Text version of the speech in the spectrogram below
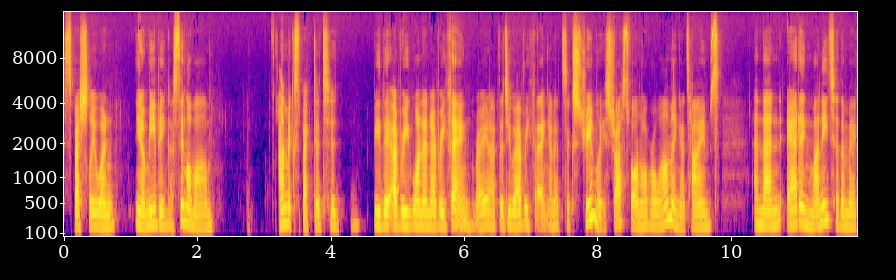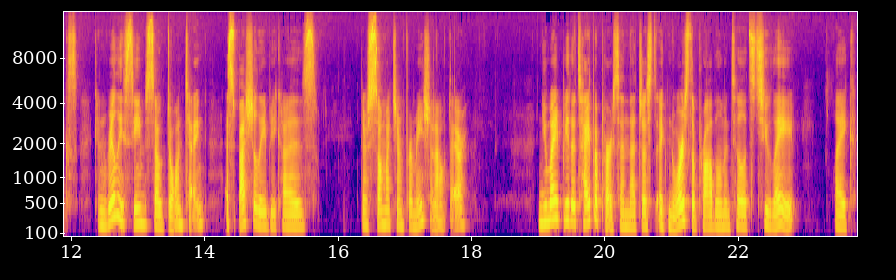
especially when, you know, me being a single mom, I'm expected to be the everyone and everything, right? I have to do everything. And it's extremely stressful and overwhelming at times. And then adding money to the mix can really seem so daunting, especially because there's so much information out there. You might be the type of person that just ignores the problem until it's too late. Like,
